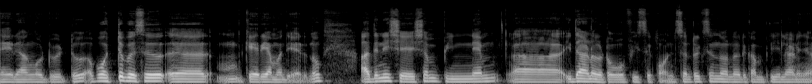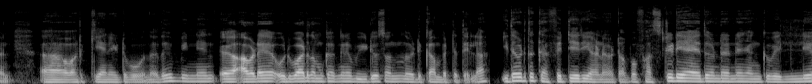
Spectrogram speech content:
നേരെ അങ്ങോട്ട് വിട്ടു. അപ്പോൾ ഒറ്റ ബസ് കയറിയാൽ മതിയായിരുന്നു. അതിന് ശേഷം പിന്നെ ഇതാണ് കേട്ടോ ഓഫീസ്. കോൺസെൻട്രിക്സ് എന്ന് പറഞ്ഞ ഒരു കമ്പനിയിലാണ് ഞാൻ വർക്ക് ചെയ്യാനായിട്ട് പോകുന്നത്. പിന്നെ അവിടെ ഒരുപാട് നമുക്ക് അങ്ങനെ വീഡിയോസ് ഒന്നും എടുക്കാൻ പറ്റത്തില്ല. ഇതവിടുത്തെ കഫറ്റേരിയ ആണ് കേട്ടോ. അപ്പോൾ ഫസ്റ്റ് ഡേ ആയതുകൊണ്ട് തന്നെ ഞങ്ങൾക്ക് വലിയ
